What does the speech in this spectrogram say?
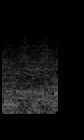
Lucy's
